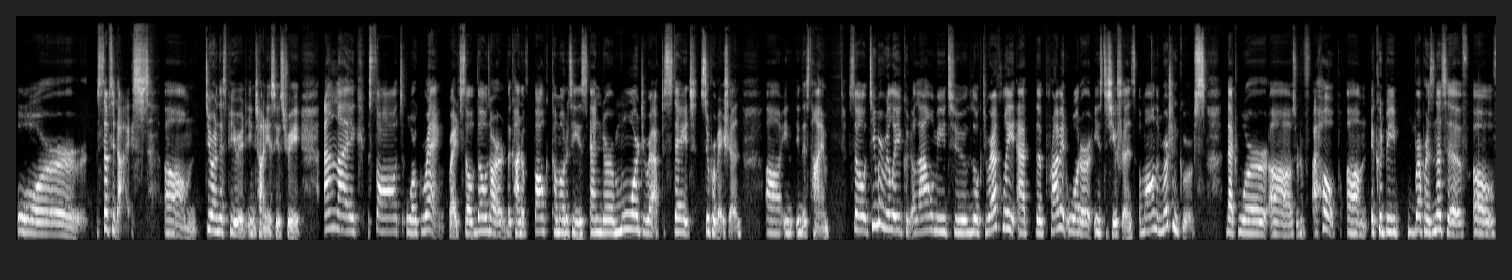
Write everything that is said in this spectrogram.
or subsidized um, during this period in Chinese history, unlike salt or grain, right? So those are the kind of bulk commodities under more direct state supervision uh, in, in this time. So timber really could allow me to look directly at the private order institutions among the merchant groups that were uh, sort of, I hope, um, it could be representative of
